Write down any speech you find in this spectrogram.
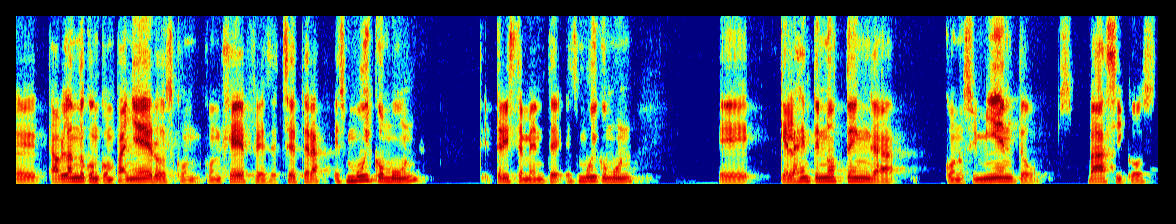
eh, hablando con compañeros, con, con, jefes, etcétera, es muy común, tristemente, es muy común eh, que la gente no tenga conocimientos básicos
